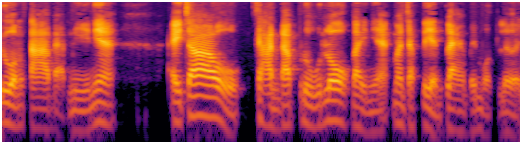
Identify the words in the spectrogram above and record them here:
ดวงตาแบบนี้เนี่ยไอ้เจ้าการรับรู้โลกใบนี้มันจะเปลี่ยนแปลงไปหมดเลย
